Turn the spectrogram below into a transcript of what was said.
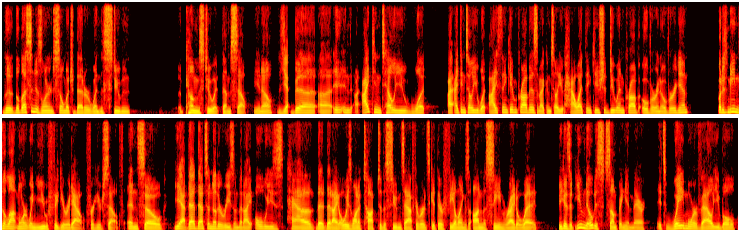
the the lesson is learned so much better when the student comes to it themselves you know Yeah. the uh in, i can tell you what I, I can tell you what i think improv is and i can tell you how i think you should do improv over and over again but it means a lot more when you figure it out for yourself. And so, yeah, that that's another reason that I always have that that I always want to talk to the students afterwards, get their feelings on the scene right away. Because if you noticed something in there, it's way more valuable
